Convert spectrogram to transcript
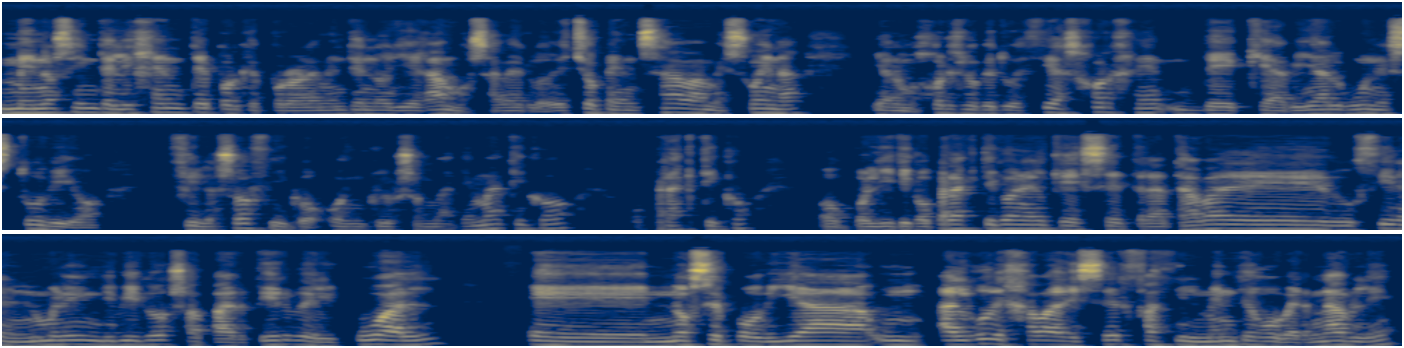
menos inteligente porque probablemente no llegamos a verlo. De hecho, pensaba, me suena, y a lo mejor es lo que tú decías, Jorge, de que había algún estudio filosófico o incluso matemático o práctico o político práctico en el que se trataba de deducir el número de individuos a partir del cual eh, no se podía, algo dejaba de ser fácilmente gobernable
